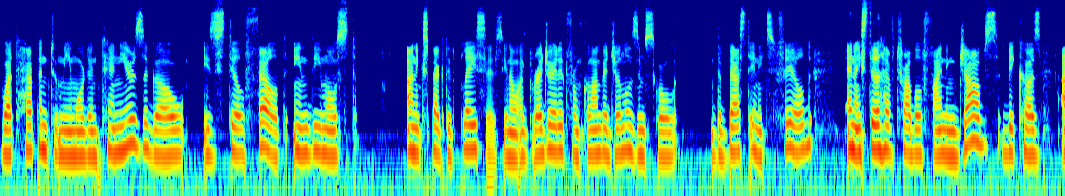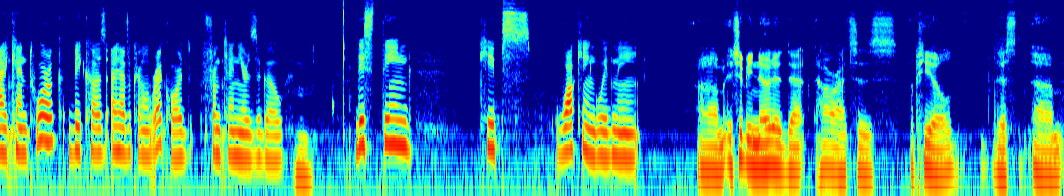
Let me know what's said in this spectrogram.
what happened to me more than 10 years ago is still felt in the most unexpected places. You know, I graduated from Columbia Journalism School, the best in its field, and I still have trouble finding jobs because I can't work because I have a criminal record from 10 years ago. Hmm. This thing keeps walking with me. Um, it should be noted that Haaretz has appealed this um,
